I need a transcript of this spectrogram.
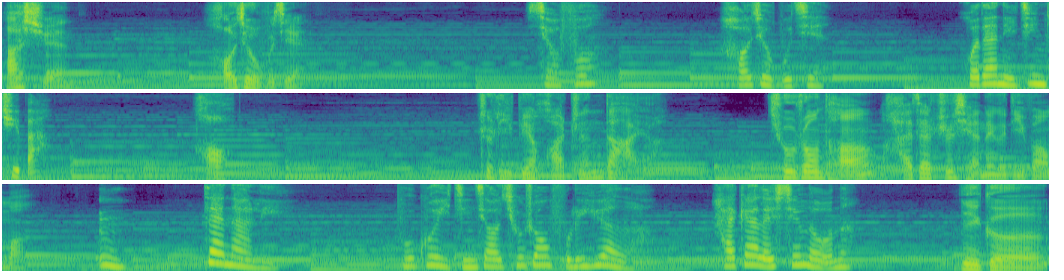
阿璇，好久不见。小风，好久不见，我带你进去吧。好。这里变化真大呀！秋庄堂还在之前那个地方吗？嗯，在那里，不过已经叫秋庄福利院了，还盖了新楼呢。那个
